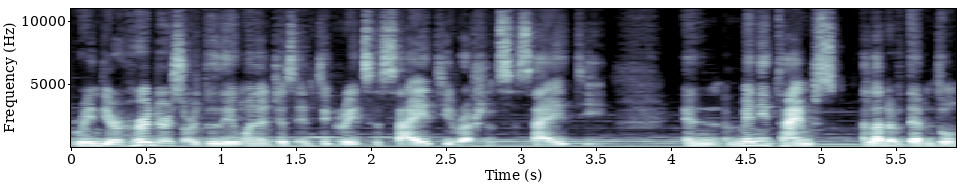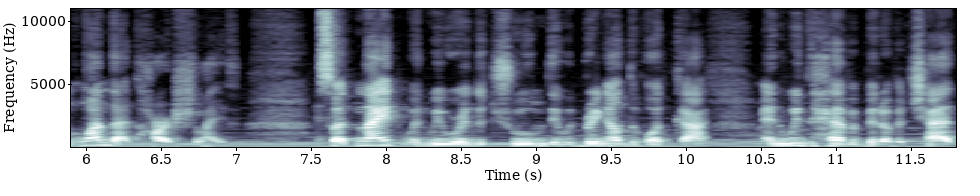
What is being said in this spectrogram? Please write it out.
reindeer herders or do they want to just integrate society, Russian society? And many times, a lot of them don't want that harsh life. So at night, when we were in the choom, they would bring out the vodka and we'd have a bit of a chat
